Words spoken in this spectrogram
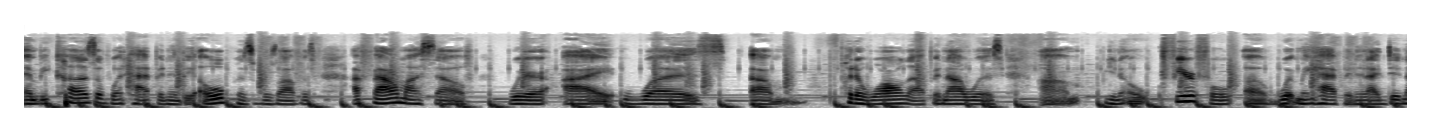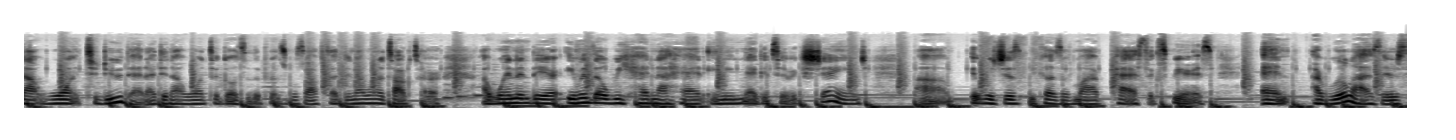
and because of what happened in the old principal's office, I found myself where I was um, put a wall up, and I was um, you know, fearful of what may happen. And I did not want to do that. I did not want to go to the principal's office. I did not want to talk to her. I went in there, even though we had not had any negative exchange, um, it was just because of my past experience. And I realized there's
